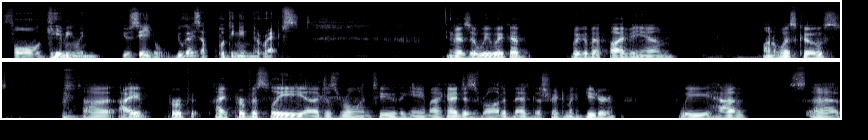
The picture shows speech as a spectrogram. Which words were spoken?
for gaming when you say, you know, you guys are putting in the reps? Okay, so we wake up wake up at 5 a.m. on the West Coast. Uh, I purp- I purposely uh, just roll into the game. Like I just roll out of bed, go straight to my computer. We have uh,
